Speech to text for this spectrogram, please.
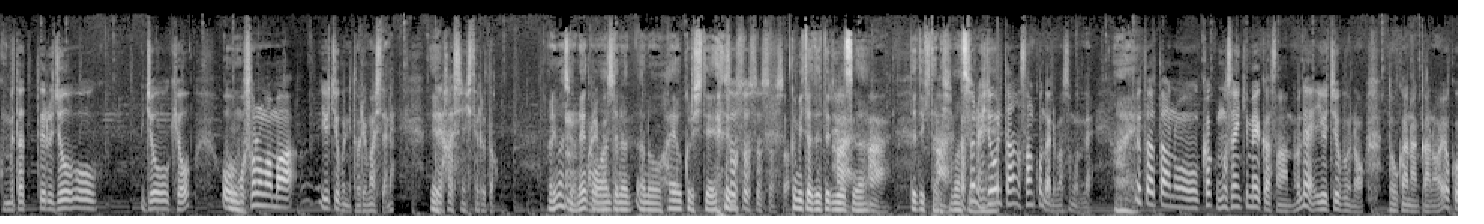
組み立てる状状況をもうそのまま YouTube に撮りましてね、うん、で発信してると。ありますよね、うん、こうアンテナあの早送りしてそうそうそうそう 組み立ててる様子が出てきたりします、ね。はいはい、そういうの非常に参考になりますもんね、はい、それとあとあの各無線機メーカーさんのね YouTube の動画なんかのよく、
